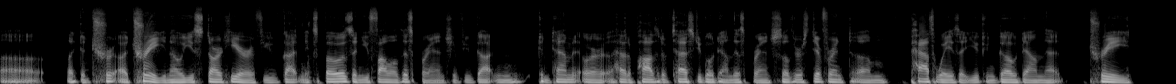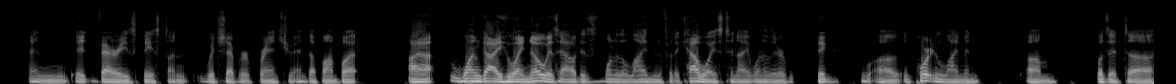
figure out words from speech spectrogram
uh, like a, tr- a tree. You know, you start here. If you've gotten exposed, and you follow this branch. If you've gotten contaminated or had a positive test, you go down this branch. So there's different um, pathways that you can go down that tree, and it varies based on whichever branch you end up on. But Uh, one guy who I know is out is one of the linemen for the Cowboys tonight. One of their big, uh, important linemen. Um, was it uh,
